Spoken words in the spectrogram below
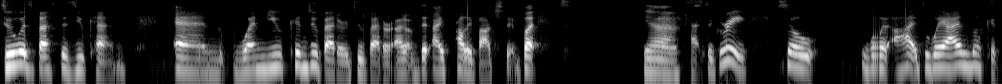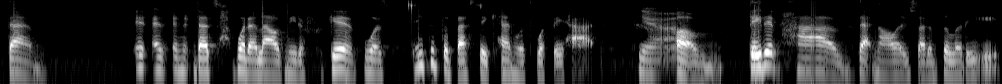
"Do as best as you can." And when you can do better do better. I don't i probably botched it but yes. That degree. So what i the way i look at them it, and, and that's what allowed me to forgive was they did the best they can with what they had. Yeah. Um they didn't have that knowledge that ability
